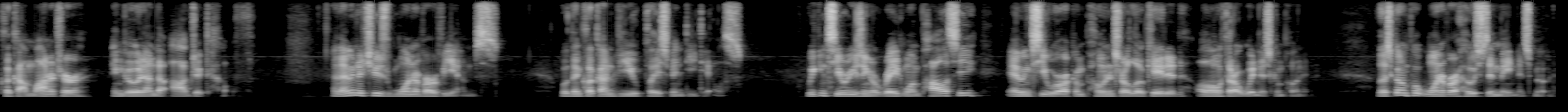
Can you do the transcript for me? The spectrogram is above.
click on monitor, and go down to object health. And then I'm going to choose one of our VMs. We'll then click on view placement details. We can see we're using a RAID 1 policy and we can see where our components are located along with our witness component. Let's go and put one of our hosts in maintenance mode.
